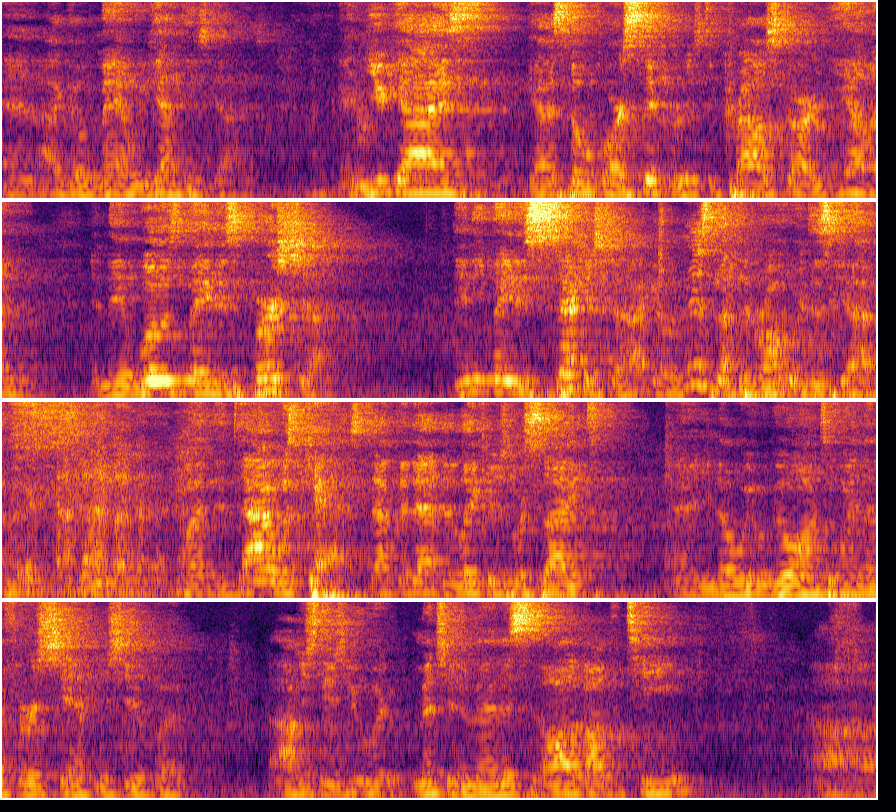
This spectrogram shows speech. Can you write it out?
And I go, man, we got these guys. And you guys got so vociferous, the crowd started yelling. And then Willis made his first shot. Then he made his second shot. I go, there's nothing wrong with this guy, man. but the die was cast. After that, the Lakers were psyched. And, you know, we would go on to win that first championship. But obviously, as you were mentioning, man, it's all about the team. Uh,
